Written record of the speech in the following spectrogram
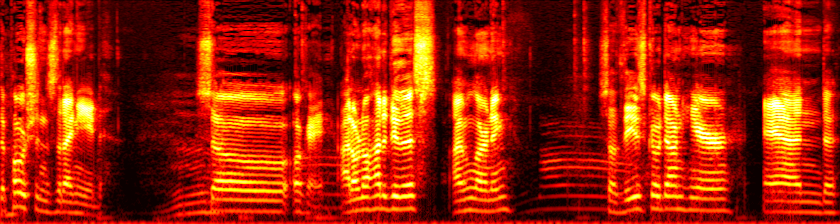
the potions that I need. So, okay, I don't know how to do this. I'm learning. So these go down here and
